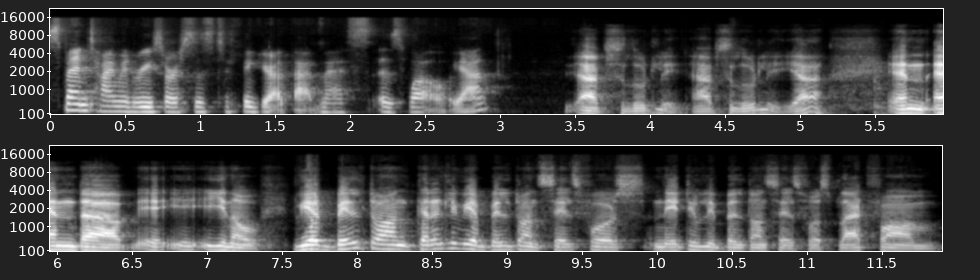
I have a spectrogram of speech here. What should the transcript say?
spend time and resources to figure out that mess as well. Yeah. Absolutely, absolutely, yeah, and and uh, you know we are built on currently we are built on Salesforce natively built on Salesforce platform.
